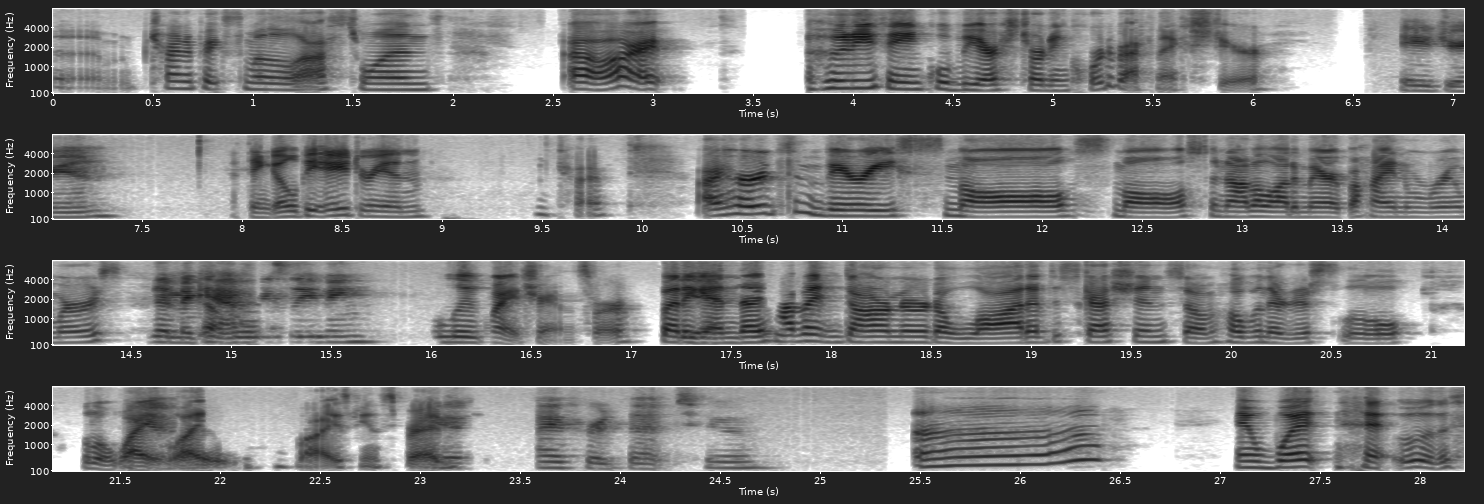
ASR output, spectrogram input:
I'm trying to pick some of the last ones. Oh, all right. Who do you think will be our starting quarterback next year? Adrian. I think it'll be Adrian. Okay. I heard some very small, small, so not a lot of merit behind them rumors. That McCaffrey's leaving. Luke might transfer. But Yeah. again, they haven't garnered a lot of discussion, so I'm hoping they're just little little white Yeah. light lies being spread. Yeah, I've heard that too. Uh, and what? Ooh, this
